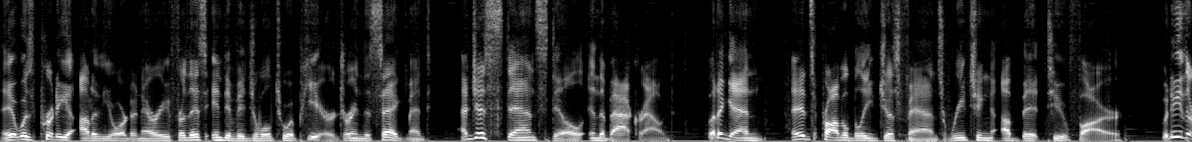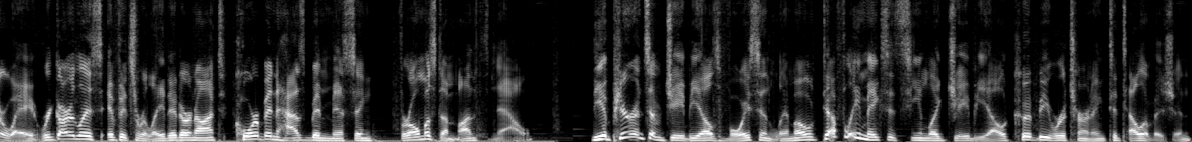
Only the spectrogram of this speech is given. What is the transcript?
It was pretty out of the ordinary for this individual to appear during the segment and just stand still in the background. But again, it's probably just fans reaching a bit too far. But either way, regardless if it's related or not, Corbin has been missing for almost a month now. The appearance of JBL's voice in Limo definitely makes it seem like JBL could be returning to television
